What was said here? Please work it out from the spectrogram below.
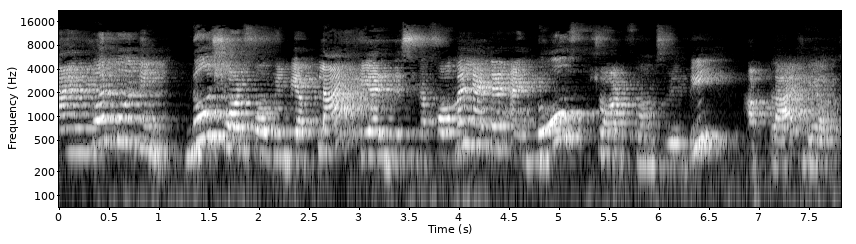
And one more thing, no short form will be applied here. This is a formal letter and no short forms will be applied here.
